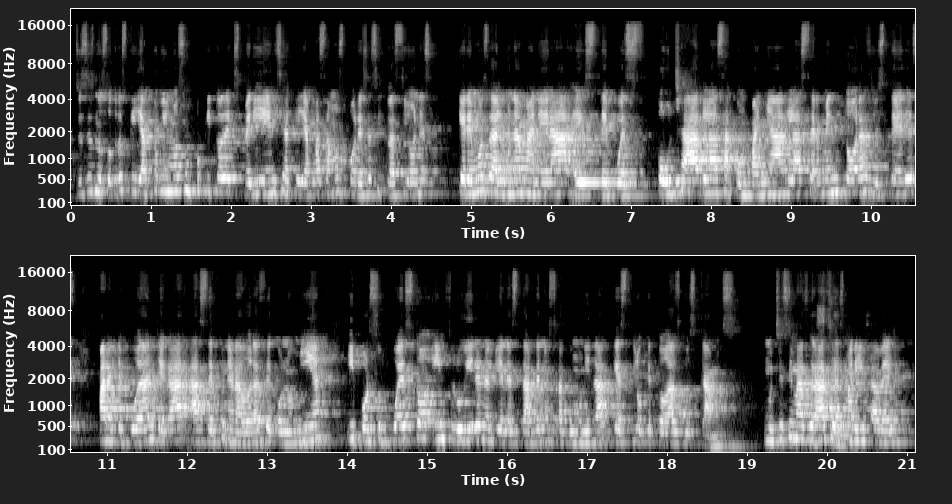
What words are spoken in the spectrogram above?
Entonces nosotros que ya tuvimos un poquito de experiencia, que ya pasamos por esas situaciones, queremos de alguna manera, este, pues, coacharlas, acompañarlas, ser mentoras de ustedes para que puedan llegar a ser generadoras de economía y por supuesto influir en el bienestar de nuestra comunidad, que es lo que todas buscamos. Muchísimas gracias, María Isabel.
